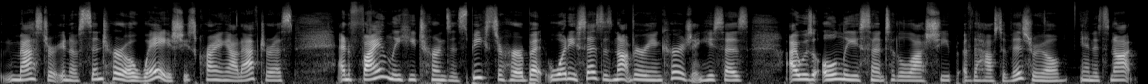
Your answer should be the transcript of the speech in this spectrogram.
Master, you know, send her away. She's crying out after us. And finally, he turns and speaks to her, but what he says is not very encouraging. He says, I was only sent to the lost sheep of the house of Israel, and it's not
